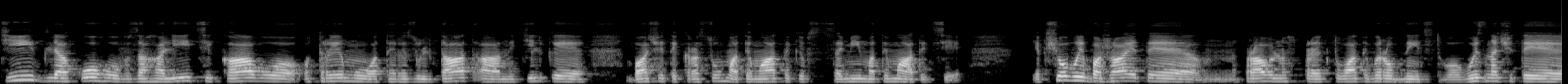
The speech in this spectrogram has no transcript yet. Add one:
Ті, для кого взагалі цікаво отримувати результат, а не тільки бачити красу математики в самій математиці. Якщо ви бажаєте правильно спроєктувати виробництво, визначити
